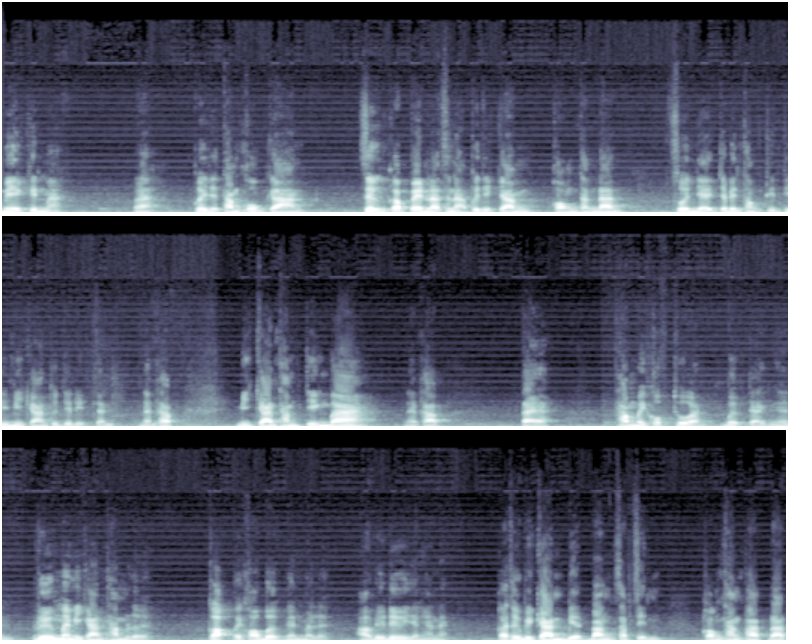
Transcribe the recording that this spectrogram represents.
เมคขึ้นมาว่าเพื่อจะทำโครงการ ซึ่งก็เป็นลักษณะพฤติกรรมของทางด้าน ส่วนใหญ่จะเป็นท้องถิ่นที่มีการทุจริตกันนะครับ มีการทำจริงบ้างนะครับ แต่ทำไม่ครบถ้วนเบิกจ่ายเงิน หรือไม่มีการทำเลย ก็ไปขอเบิกเงินมาเลย เอาดื้อๆอย่างนั้นนะ ก็ถือเป็นการเบียดบังทรัพย์สินของทางภาครัฐ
